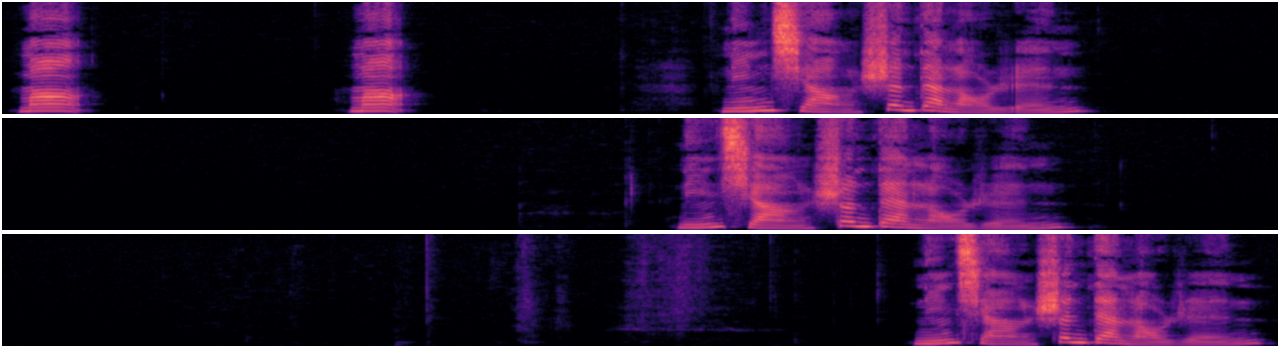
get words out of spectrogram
妈，妈，您想圣诞老人？您想圣诞老人？您想圣诞老人？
